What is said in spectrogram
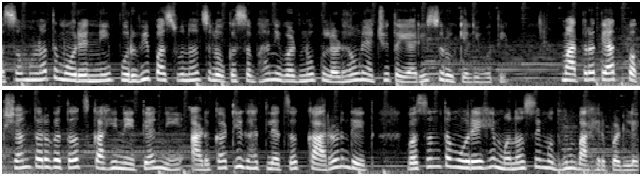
असं म्हणत मोरेंनी पूर्वीपासूनच लोकसभा निवडणूक लढवण्याची तयारी सुरू केली होती. मात्र त्यात पक्षांतर्गतच काही नेत्यांनी आडकाठी घातल्याचं कारण देत वसंत मोरे हे मनसेमधून बाहेर पडले.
